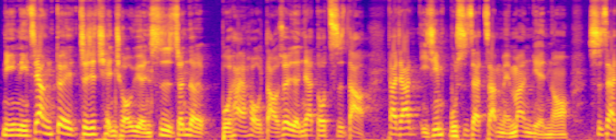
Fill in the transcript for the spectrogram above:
你你这样对这些前球员是真的不太厚道，所以人家都知道，大家已经不是在赞美曼联哦。是在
